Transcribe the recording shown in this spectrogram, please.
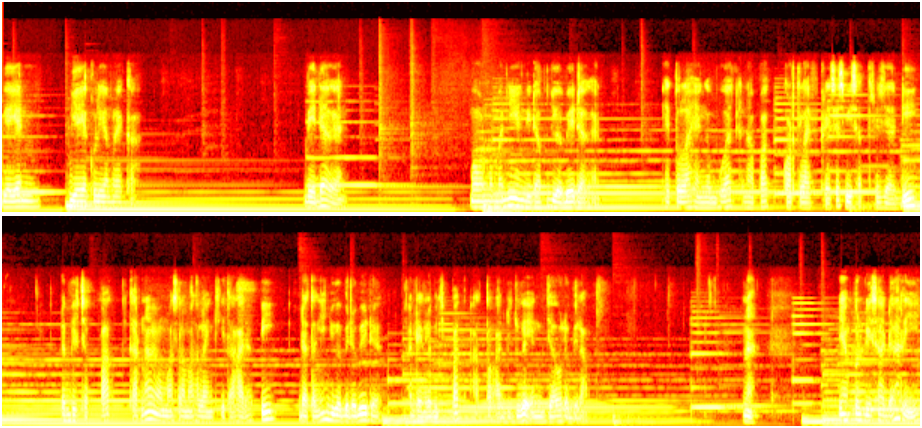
Biayain biaya kuliah mereka. Beda kan momen-momennya yang didapat juga beda kan? Itulah yang ngebuat kenapa quarter life crisis bisa terjadi lebih cepat karena memang masalah-masalah yang kita hadapi datangnya juga beda-beda. Ada yang lebih cepat atau ada juga yang jauh lebih lama. Nah yang perlu disadari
